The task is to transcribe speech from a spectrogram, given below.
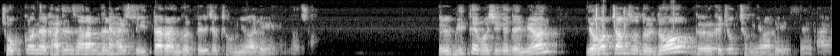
조건을 가진 사람들이 할 수 있다는 것들이 즉 정리가 되어 있는 거죠. 그리고 밑에 보시게 되면 영업 장소들도 이렇게 쭉 정리가 되어 있어요, 다요.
